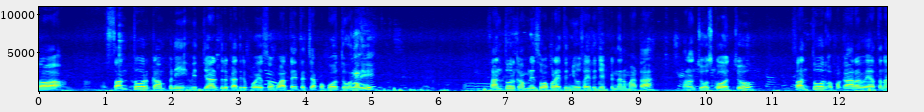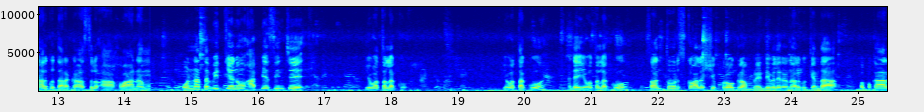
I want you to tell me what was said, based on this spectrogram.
సో సంతూర్ కంపెనీ విద్యార్థులకు అదిరిపోయే శుభవార్త అయితే చెప్పబోతుంది. సంతూర్ కంపెనీ సూపర్ అయితే న్యూస్ అయితే చెప్పిందనమాట మనం చూసుకోవచ్చు. సంతూర్ ఉపకార వేతనాలకు దరఖాస్తులు ఆహ్వానం. ఉన్నత విద్యను అభ్యసించే యువతలకు యువతకు అంటే యువతలకు సంతూర్ స్కాలర్షిప్ ప్రోగ్రాం రెండు వేల ఇరవై నాలుగు కింద ఉపకార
